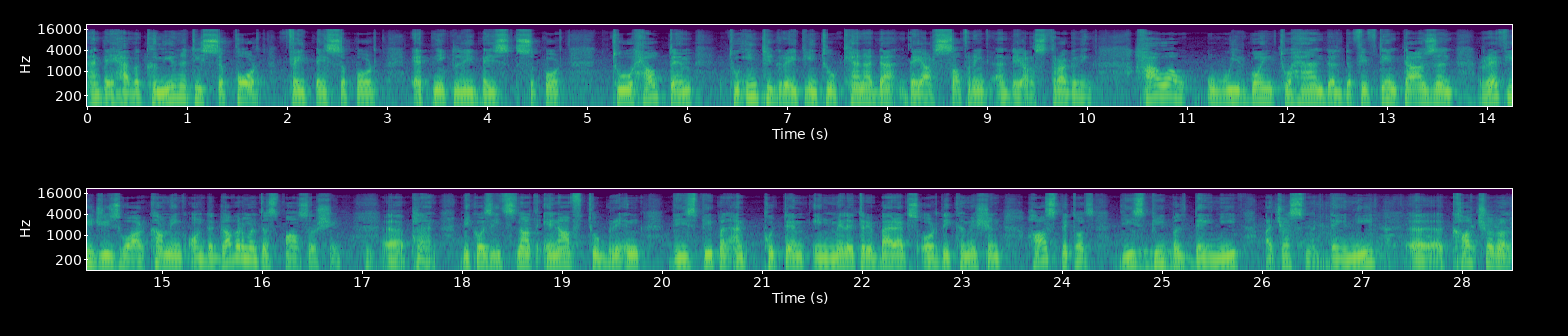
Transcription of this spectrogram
and they have a community support, faith-based support, ethnically based support, to help them to integrate into Canada, they are suffering and they are struggling. How are we going to handle the 15,000 refugees who are coming on the government sponsorship uh, plan? Because it's not enough to bring these people and put them in military barracks or decommissioned hospitals. These people, they need adjustment. They need uh, cultural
